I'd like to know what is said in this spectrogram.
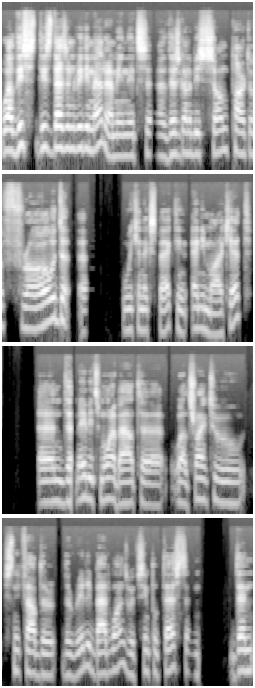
well, this this doesn't really matter. I mean, it's uh, there's going to be some part of fraud uh, we can expect in any market, and uh, maybe it's more about uh, well trying to sniff out the the really bad ones with simple tests and then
